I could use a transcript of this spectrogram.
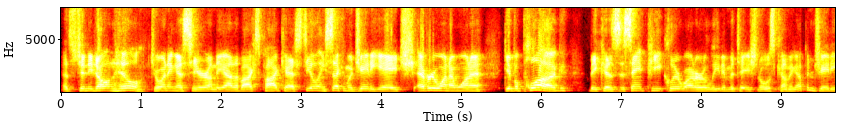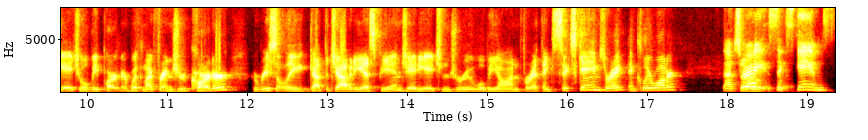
That's Jenny Dalton Hill joining us here on the Out of the Box podcast, stealing second with JDH. Everyone, I want to give a plug because the St. Pete Clearwater Elite Invitational is coming up, and JDH will be partnered with my friend Drew Carter, who recently got the job at ESPN. JDH and Drew will be on for, I think, six games, right, in Clearwater? That's so right, six games.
